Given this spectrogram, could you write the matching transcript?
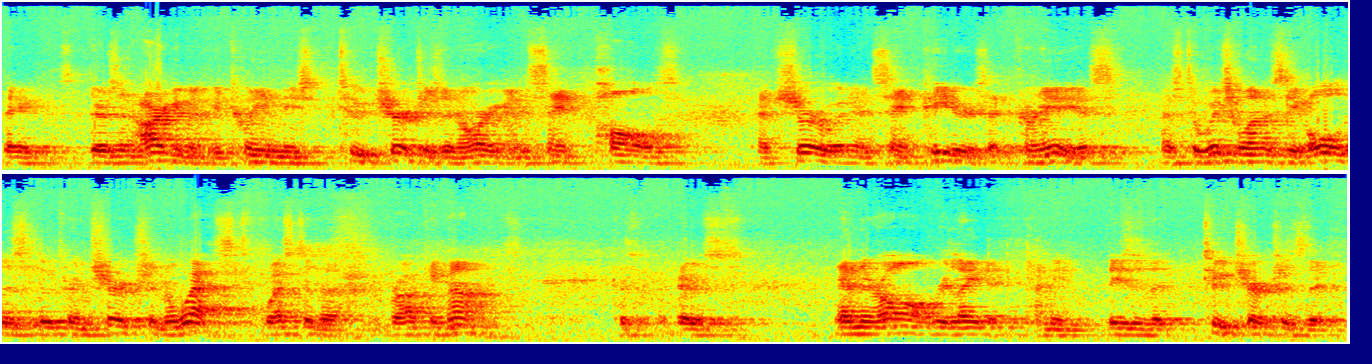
They, there's an argument between these two churches in Oregon, St. Paul's at Sherwood and St. Peter's at Cornelius, as to which one is the oldest Lutheran church in the West, west of the Rocky Mountains. Because there's, and they're all related. I mean, these are the two churches that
